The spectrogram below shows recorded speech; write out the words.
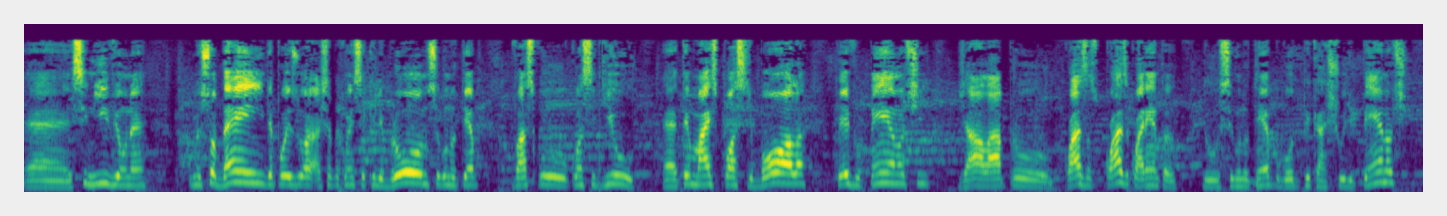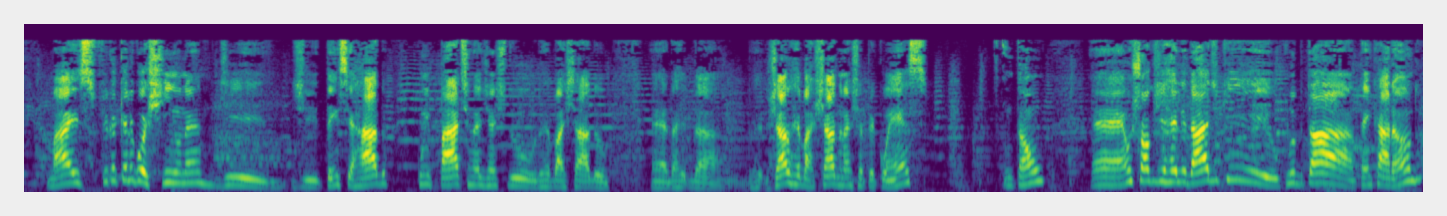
é, esse nível, né? Começou bem, depois a Chapecoense equilibrou, no segundo tempo o Vasco conseguiu é, ter mais posse de bola, teve o pênalti, já lá pro quase, quase 40 do segundo tempo, gol do Pikachu de pênalti. Mas fica aquele gostinho, né, de, de ter encerrado com empate, né, diante do, do rebaixado, é, da, da, já rebaixado, né, Chapecoense. Então, é um choque de realidade que o clube está tá encarando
